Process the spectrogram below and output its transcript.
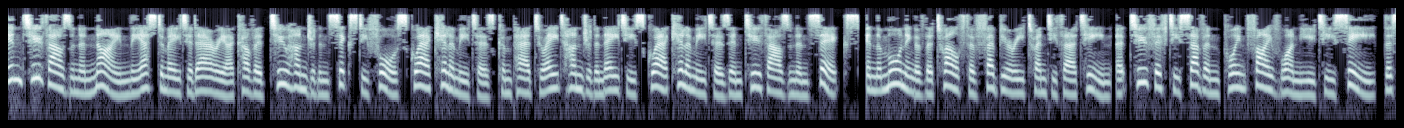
In 2009 the estimated area covered 264 square kilometers compared to 880 square kilometers in 2006. In the morning of the 12th of February 2013 at 2:57.51 UTC, the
